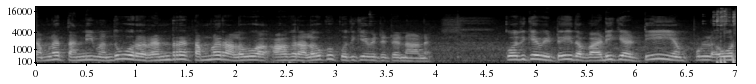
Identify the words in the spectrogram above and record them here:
டம்ளர் தண்ணி வந்து ஒரு ரெண்டரை டம்ளர் அளவு ஆகிற அளவுக்கு கொதிக்க விட்டுட்டேன் நான். கொதிக்க விட்டு இதை வடிகட்டி என் புள்ள ஒரு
